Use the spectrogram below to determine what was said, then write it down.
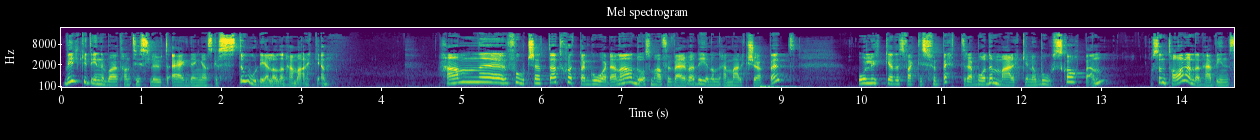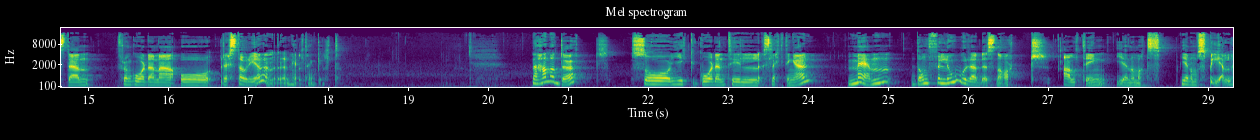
Vilket innebar att han till slut ägde en ganska stor del av den här marken. Han eh, fortsatte att skötta gårdarna då som han förvärvade genom det här markköpet och lyckades faktiskt förbättra både marken och boskapen. Och sen tar han den här vinsten från gårdarna och restaurerar muren helt enkelt. När han har dött så gick gården till släktingar, men de förlorade snart allting genom, att, genom spel.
